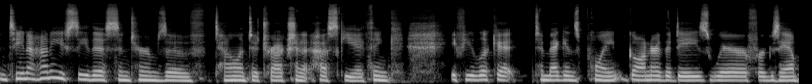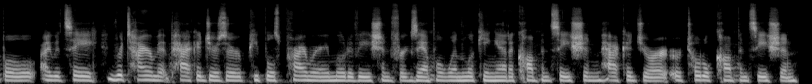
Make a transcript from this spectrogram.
And Tina, how do you see this in terms of talent attraction at Husky? I think if you look at, to Megan's point, gone are the days where, for example, I would say retirement packages are people's primary motivation, for example, when looking at a compensation package or, or total compensation.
